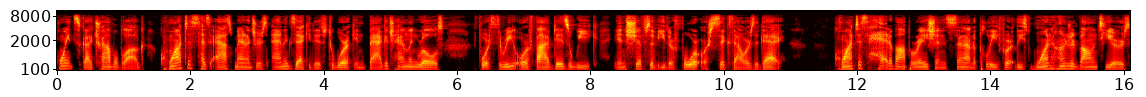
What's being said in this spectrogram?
Points Guy Travel blog, Qantas has asked managers and executives to work in baggage handling roles for three or five days a week in shifts of either four or six hours a day. Qantas head of operations sent out a plea for at least 100 volunteers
